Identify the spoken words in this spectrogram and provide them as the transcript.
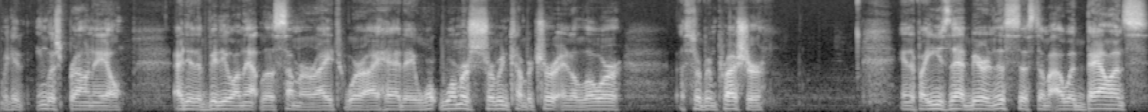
like an English brown ale. I did a video on that last summer, right, where I had a warmer serving temperature and a lower uh, serving pressure. And if I use that beer in this system, I would balance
